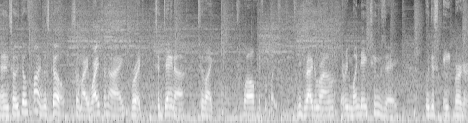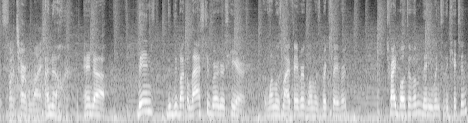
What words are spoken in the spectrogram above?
And so he goes, fine, let's go. So my wife and I, Brick, took Dana to like 12 different places. We dragged him around every Monday, Tuesday. We just ate burgers. What a terrible life. I know. And uh, then we bought the last two burgers here. And one was my favorite, one was Brick's favorite. Tried both of them, then he went to the kitchen.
